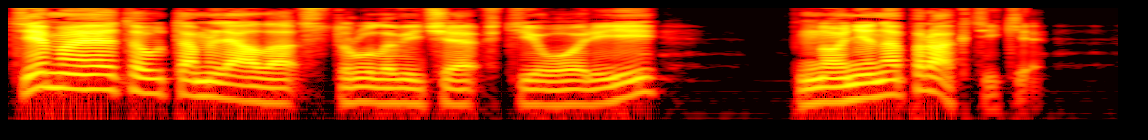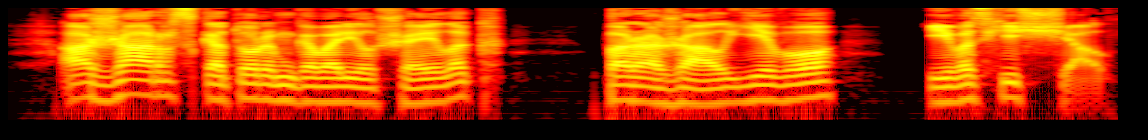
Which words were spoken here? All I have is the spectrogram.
Тема эта утомляла Струловича в теории, но не на практике а жар, с которым говорил Шейлок, поражал его и восхищал.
